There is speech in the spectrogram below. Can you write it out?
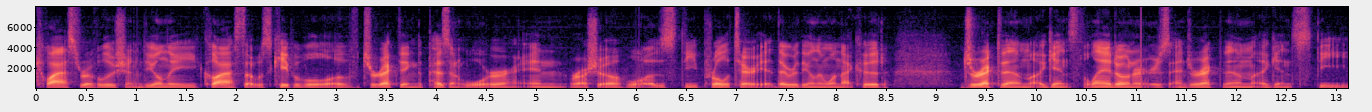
class revolution. The only class that was capable of directing the peasant war in Russia was the proletariat. They were the only one that could direct them against the landowners and direct them against the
